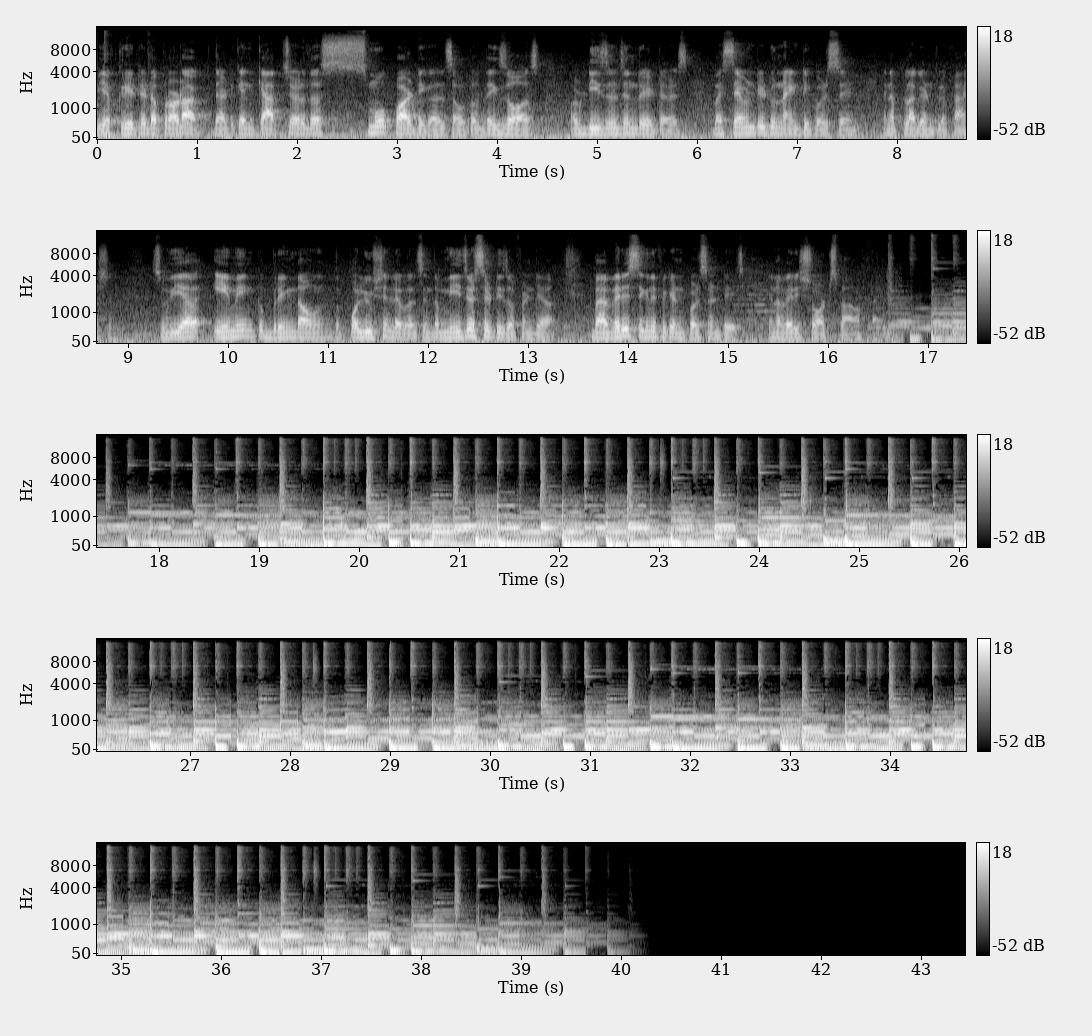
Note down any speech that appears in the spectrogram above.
We have created a product that can capture the smoke particles out of the exhaust of diesel generators by 70 to 90 percent in a plug and play fashion. So we are aiming to bring down the pollution levels in the major cities of India by a very significant percentage in a very short span of time.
